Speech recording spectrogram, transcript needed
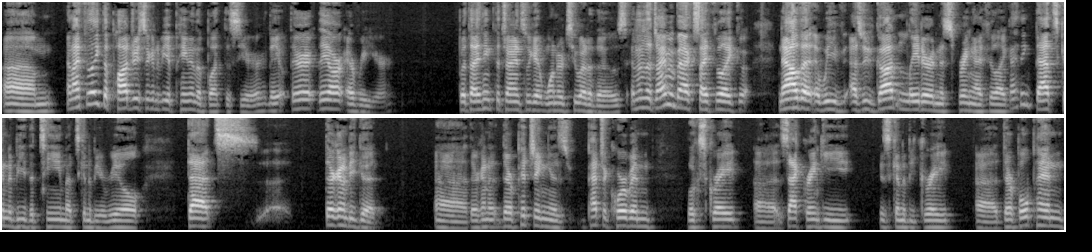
Um, and I feel like the Padres are going to be a pain in the butt this year. They they they are every year, but I think the Giants will get one or two out of those. And then the Diamondbacks, I feel like now that we've as we've gotten later in the spring, I feel like I think that's going to be the team that's going to be real. That's uh, they're going to be good. Uh, they're gonna their pitching is Patrick Corbin looks great. Uh, Zack Greinke is going to be great. Uh, their bullpen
